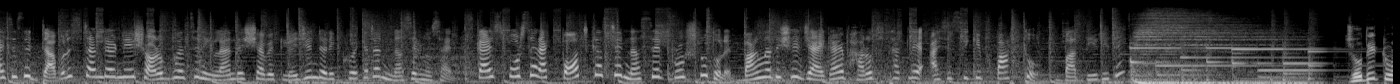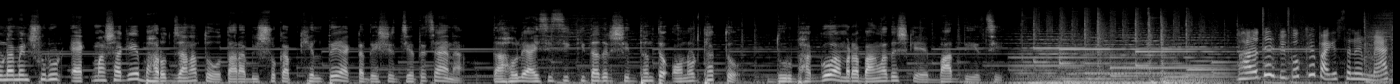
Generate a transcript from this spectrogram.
আইসিসির ডাবল স্ট্যান্ডার্ড নিয়ে সরব হয়েছেন ইংল্যান্ডের সাবেক legendary cricketer Nasser Hussain. Sky স্পোর্টসের এক পডকাস্টে নাসির প্রশ্ন তোলেন, বাংলাদেশের জায়গায় ভারত থাকলে আইসিসি কি পারত? বাদ দিয়ে দিতে? যদি টুর্নামেন্ট শুরুর এক মাস আগে ভারত জানাতো তারা বিশ্বকাপ খেলতে একটা দেশে যেতে চায় না, তাহলে আইসিসি কি তাদের সিদ্ধান্তে অনড় থাকতো? দুর্ভাগ্য আমরা বাংলাদেশকে বাদ দিয়েছি। ভারতের বিপক্ষে পাকিস্তানের ম্যাচ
